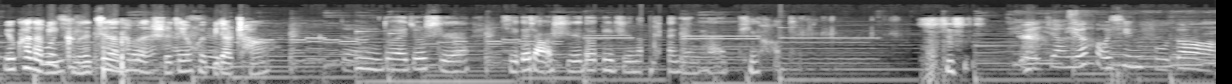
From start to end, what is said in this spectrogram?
因为快到饼可能见到他们的时间会比较长。嗯，对，就是几个小时都一直能看见他，挺好的。对，这样也好幸福的。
